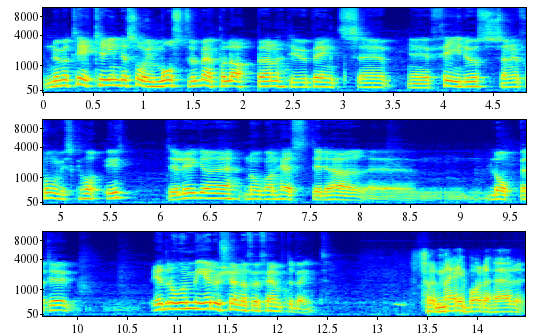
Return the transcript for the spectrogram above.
nummer tre, Kirin Desoin, måste väl med på lappen. Det är ju Bengts eh, eh, Fidus. Sen är det frågan om vi ska ha ytterligare någon häst i det här eh, loppet. Är, är det någon mer du känner för femte Bengt? För mig var det här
